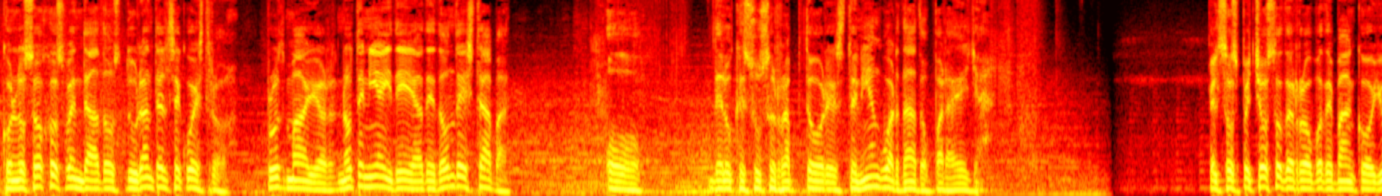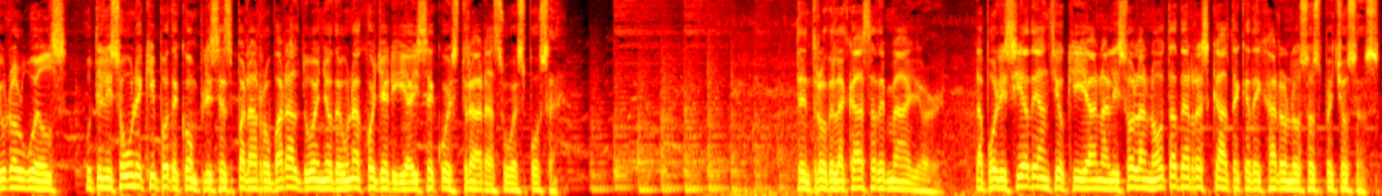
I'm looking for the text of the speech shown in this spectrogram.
Con los ojos vendados durante el secuestro, Ruth Mayer no tenía idea de dónde estaba o de lo que sus raptores tenían guardado para ella. El sospechoso de robo de banco, Ural Wills, utilizó un equipo de cómplices para robar al dueño de una joyería y secuestrar a su esposa. Dentro de la casa de Mayer, la policía de Antioquía analizó la nota de rescate que dejaron los sospechosos.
